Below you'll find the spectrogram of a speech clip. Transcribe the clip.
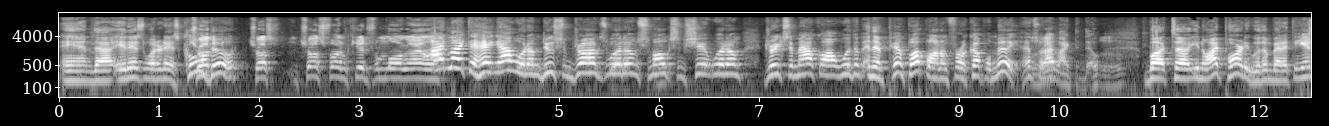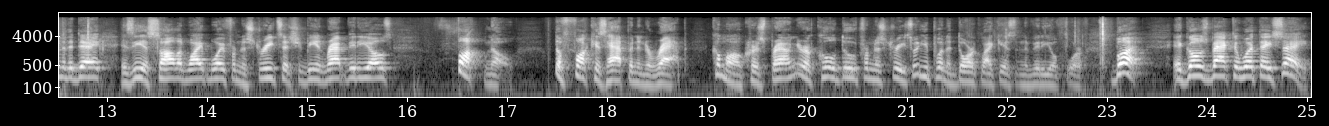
And uh, it is what it is. Cool dude. Trust, trust fund kid from Long Island. I'd like to hang out with him, do some drugs with him, smoke some shit with him, drink some alcohol with him, and then pimp up on him for a couple million. That's what I'd like to do. But, uh, you know, I'd party with him, but at the end of the day, is he a solid white boy from the streets that should be in rap videos? Fuck no. What the fuck is happening to rap? Come on, Chris Brown, you're a cool dude from the streets. What are you putting a dork like this in the video for? But it goes back to what they say.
